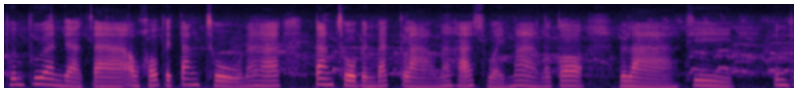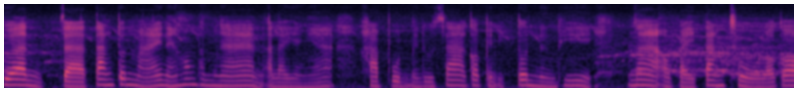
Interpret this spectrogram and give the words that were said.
เพื่อนๆอยากจะเอาเขาไปตั้งโชว์นะคะ ตั้งโชว์เป็นแบ็กกราวน์นะคะ สวยมากแล้วก็เวลาที่เพื่อนๆจะตั้งต้นไม้ในห้องทำงานอะไรอย่างเงี้ยคาปุนเมดูซ่าก็เป็นอีกต้นหนึ่งที่น่าเอาไปตั้งโชว์ แล้วก็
